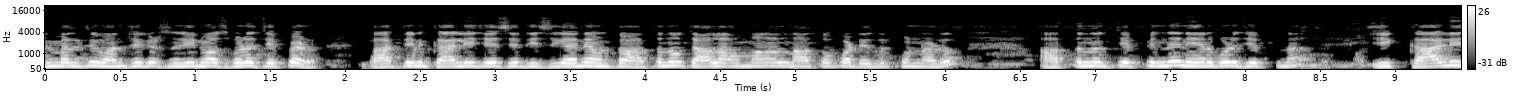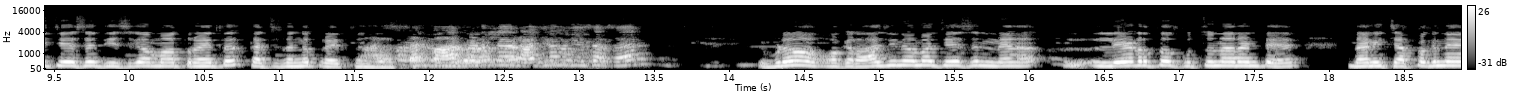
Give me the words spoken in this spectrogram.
ఎమ్మెల్సీ వంశీకృష్ణ శ్రీనివాస్ కూడా చెప్పాడు. పార్టీని ఖాళీ చేసే దిశగానే ఉంటాం. అతను చాలా అవమానాలు నాతో పాటు ఎదుర్కొన్నాడు. అతను చెప్పిందే నేను కూడా చెప్తున్నా. ఈ ఖాళీ చేసే దిశగా మాత్రం అయితే ఖచ్చితంగా ప్రయత్నం చేస్తాను ఇప్పుడు ఒక రాజీనామా చేసిన లీడర్తో కూర్చున్నారంటే దానికి చెప్పకనే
